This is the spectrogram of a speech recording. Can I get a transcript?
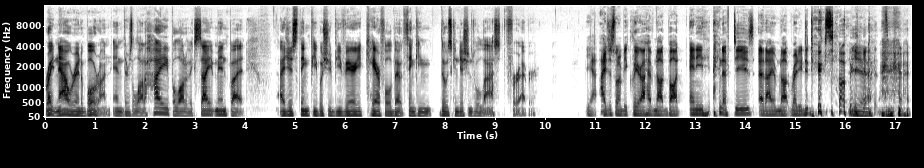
right now we're in a bull run and there's a lot of hype, a lot of excitement, but I just think people should be very careful about thinking those conditions will last forever. Yeah, I just want to be clear. I have not bought any NFTs, and I am not ready to do so. Yeah. yet.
